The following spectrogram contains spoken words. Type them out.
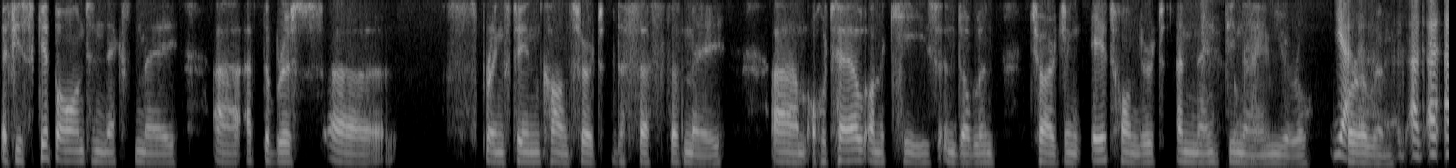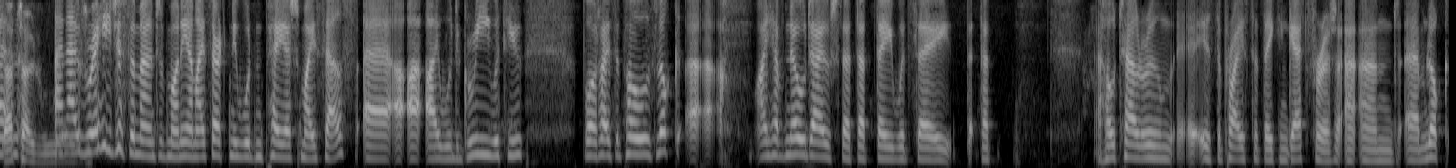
If you skip on to next May uh, at the Bruce uh, Springsteen concert, the 5th of May, um, a hotel on the Quays in Dublin charging 899 okay. euro. Yeah, for a room. A, a, That's outrageous. An outrageous amount of money, and I certainly wouldn't pay it myself. Uh, I, I, would agree with you, but I suppose, look, uh, I have no doubt that, that they would say that, that a hotel room is the price that they can get for it. And um, look,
